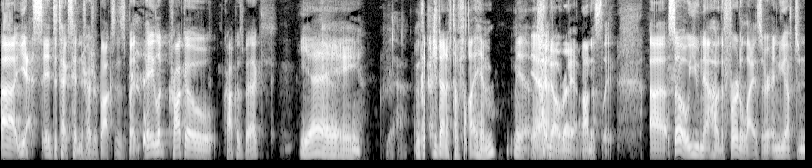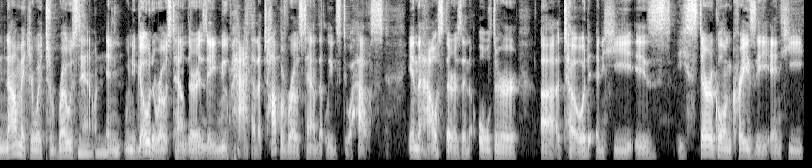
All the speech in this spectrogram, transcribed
Uh, yes, it detects hidden treasure boxes. But hey, look, Croco Croco's back. Yay! Yeah. I'm glad you don't have to fight him. Yeah. Yeah. I know, right? Honestly. Uh, so you now have the fertilizer, and you have to now make your way to Rosetown. And when you go to Rosetown, there is a new path at the top of Rosetown that leads to a house. In the house, there is an older uh, toad, and he is hysterical and crazy. And he,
